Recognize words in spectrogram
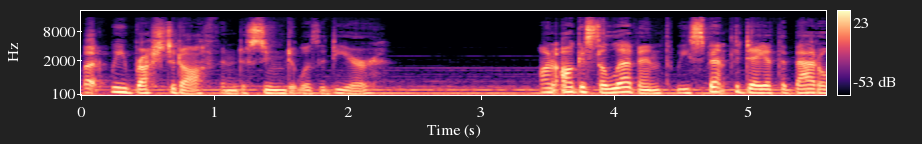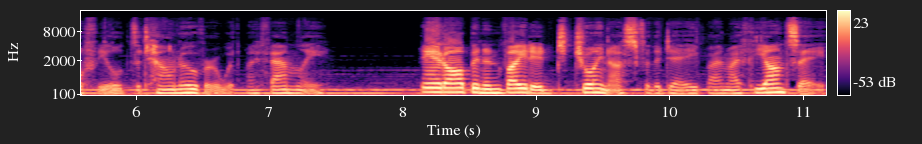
but we brushed it off and assumed it was a deer. On August 11th, we spent the day at the battlefields a town over with my family. They had all been invited to join us for the day by my fiance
